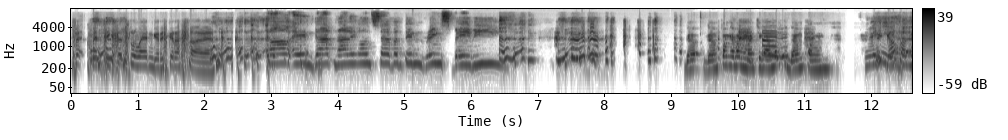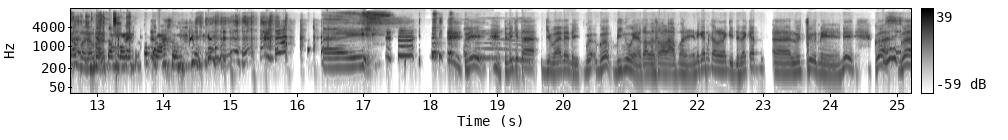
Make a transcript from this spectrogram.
Fa- Fan Sixers lumayan garis keras soalnya. Y'all ain't got nothing on 17 rings, baby. Ga- Gampang emang mancing amat tuh gampang. Gampang, gampang, gampang. Biar tombol tepat langsung. Hai. ini ini kita gimana nih? Gue gue bingung ya kalau soal apa nih. Ini kan kalau lagi jelek kan eh, lucu nih. Ini gue gua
